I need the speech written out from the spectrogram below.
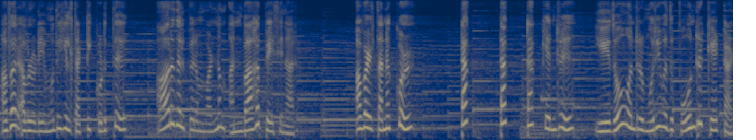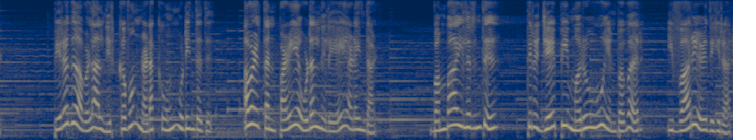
அவர் அவளுடைய முதுகில் தட்டிக் கொடுத்து ஆறுதல் பெறும் வண்ணம் அன்பாக பேசினார். அவள் தனக்குள் டக் என்று ஏதோ ஒன்று முறிவது போன்று கேட்டாள். பிறகு அவளால் நிற்கவும் நடக்கவும் முடிந்தது. அவள் தன் பழைய உடல்நிலையை அடைந்தாள். பம்பாயிலிருந்து திரு. ஜே. பி. மருவு என்பவர் இவ்வாறு எழுதுகிறார்.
